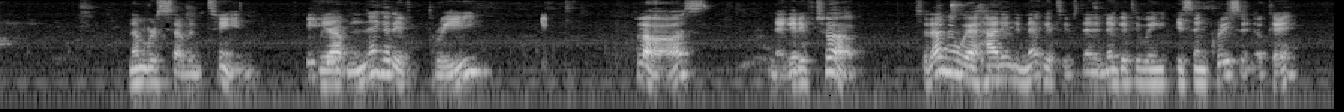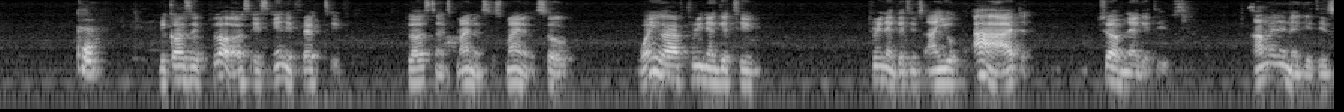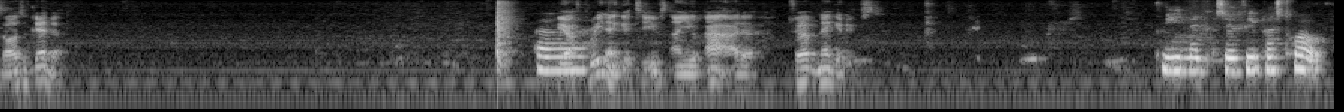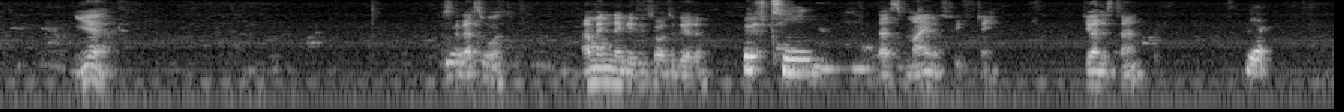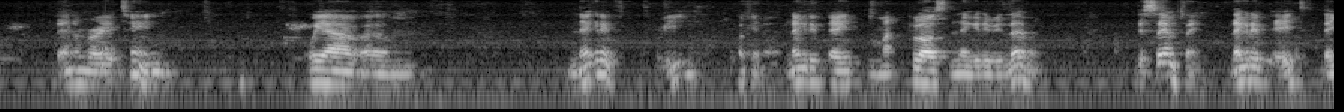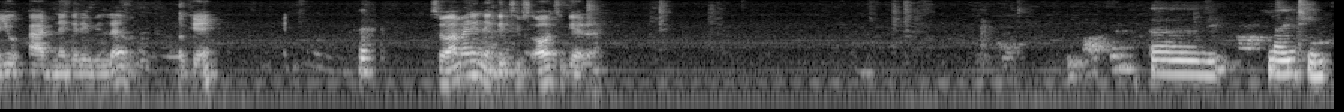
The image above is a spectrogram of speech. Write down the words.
Number 17, we have negative 3 plus negative 12. So that means we're adding the negatives, then the negative is increasing, okay? Okay. Because the plus is ineffective. Plus times minus is minus. So when you have three negative, three negatives and you add 12 negatives, how many negatives altogether? You have Uh, three negatives and you add uh, 12 negatives. 3 neg- so 3 plus 12. Yeah. So that's what? How many negatives altogether? 15. That's minus 15. Do you understand? Yep. Then number 18, we have um, negative 3. Okay, no, negative 8 plus negative 11. The same thing. Negative 8, then you add negative 11. Okay? So how many negatives altogether? Um, 19.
